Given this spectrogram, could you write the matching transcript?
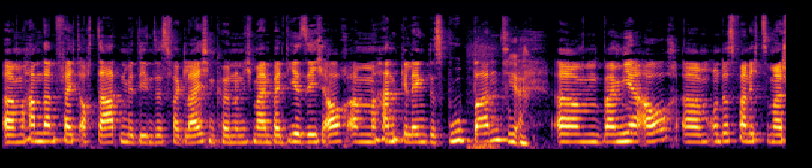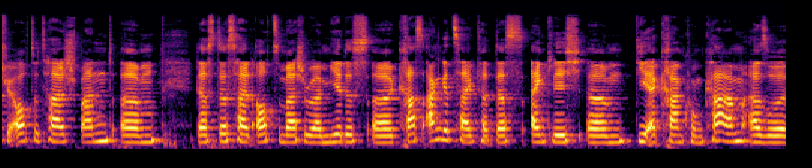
ähm, haben dann vielleicht auch Daten, mit denen sie es vergleichen können. Und ich meine, bei dir sehe ich auch am Handgelenk das Wubband, ja. ähm, bei mir auch. Ähm, und das fand ich zum Beispiel auch total spannend, ähm, dass das halt auch zum Beispiel bei mir das äh, krass angezeigt hat, dass eigentlich ähm, die Erkrankung kam. Also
